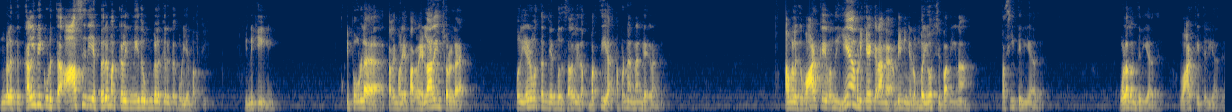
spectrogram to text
உங்களுக்கு கல்வி கொடுத்த ஆசிரிய பெருமக்களின் மீது உங்களுக்கு இருக்கக்கூடிய பக்தி. இன்னைக்கு இப்போ உள்ள தலைமுறையை பார்க்குறோம். எல்லாரையும் சொல்லலை. ஒரு எழுபத்தஞ்சு எண்பது சதவீதம் பக்தியா? அப்படின்னா என்னன்னு கேட்குறாங்க அவங்களுக்கு வாழ்க்கை வந்து ஏன் அப்படி கேட்குறாங்க அப்படின்னு நீங்கள் ரொம்ப யோசித்து பார்த்தீங்கன்னா பசி தெரியாது. உலகம் தெரியாது. வாழ்க்கை தெரியாது.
